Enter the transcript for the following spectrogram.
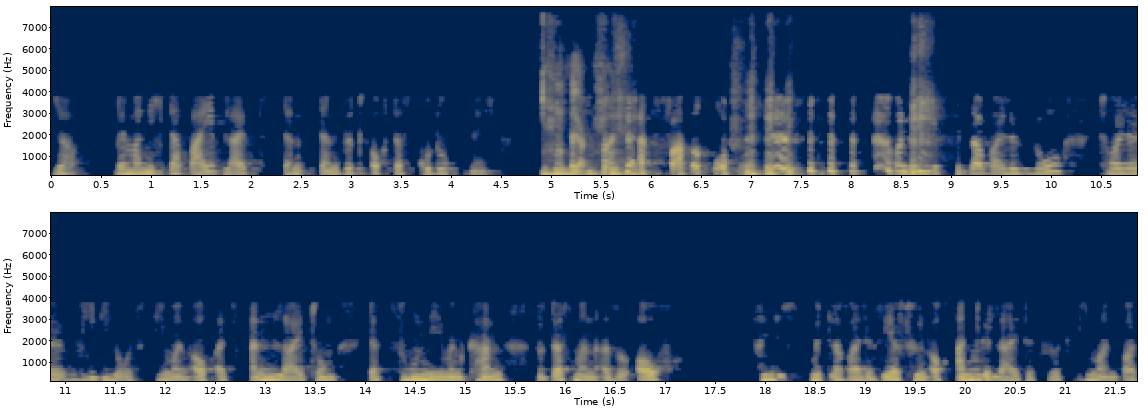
Ja, wenn man nicht dabei bleibt, dann, dann wird auch das Produkt nichts. Ja. meine Erfahrung. und es gibt mittlerweile so tolle Videos, die man auch als Anleitung dazu nehmen kann, so dass man also auch, finde ich, mittlerweile sehr schön auch angeleitet wird, wie man was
